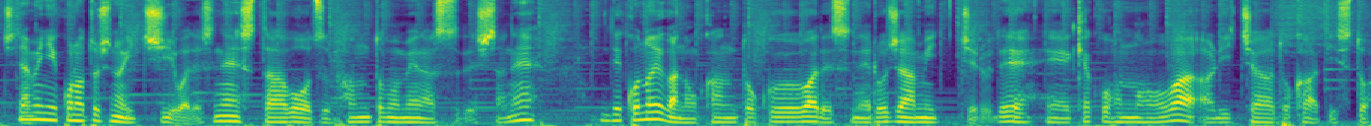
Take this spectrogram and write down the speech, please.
ちなみにこの年の1位はですね、スター・ウォーズ・ファントム・メナスでしたね。で、この映画の監督はですね、ロジャー・ミッチェルで、えー、脚本の方はリチャード・カーティスと。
